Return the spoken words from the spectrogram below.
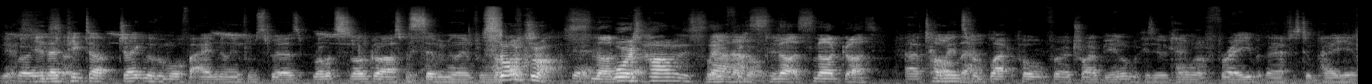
Yes. Well, yeah, they So- picked up Jake Livermore for eight million from Spurs, Robert Snodgrass for seven million from Norwich. Snodgrass. Yeah. Snodgrass. Or it's harder to sleep No, for no, not. Snodgrass. Uh, Tom Ince from Blackpool for a tribunal because he came on a free, but they have to still pay him.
